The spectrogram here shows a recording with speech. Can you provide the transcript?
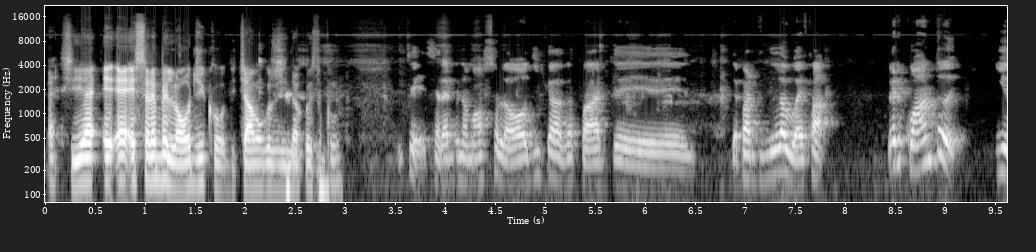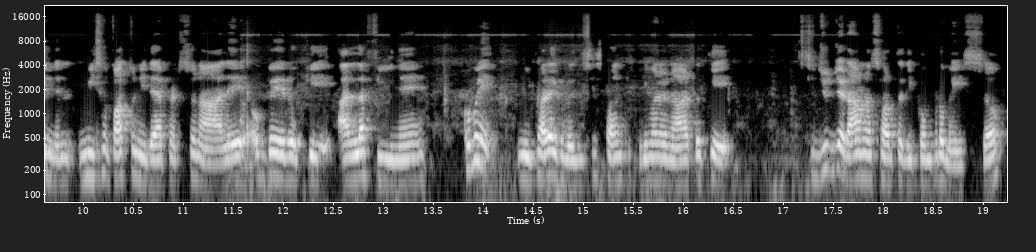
Eh sì, e sarebbe logico, diciamo così, sì, da questo punto sì, sarebbe una mossa logica da parte, da parte della UEFA, per quanto io ne, mi sono fatto un'idea personale, ovvero che alla fine, come mi pare che lo dicesse anche prima Leonardo, che si giungerà a una sorta di compromesso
